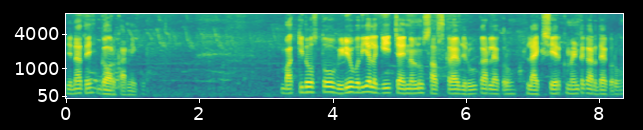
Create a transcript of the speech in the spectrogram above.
ਜਿਨ੍ਹਾਂ ਤੇ ਗੌਰ ਕਰਨੀ ਪਊ। ਬਾਕੀ ਦੋਸਤੋ ਵੀਡੀਓ ਵਧੀਆ ਲੱਗੀ ਚੈਨਲ ਨੂੰ ਸਬਸਕ੍ਰਾਈਬ ਜ਼ਰੂਰ ਕਰ ਲਿਆ ਕਰੋ ਲਾਈਕ ਸ਼ੇਅਰ ਕਮੈਂਟ ਕਰ ਦਿਆ ਕਰੋ।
